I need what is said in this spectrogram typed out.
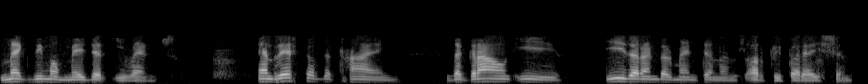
maximum major events. And rest of the time, the ground is either under maintenance or preparation.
